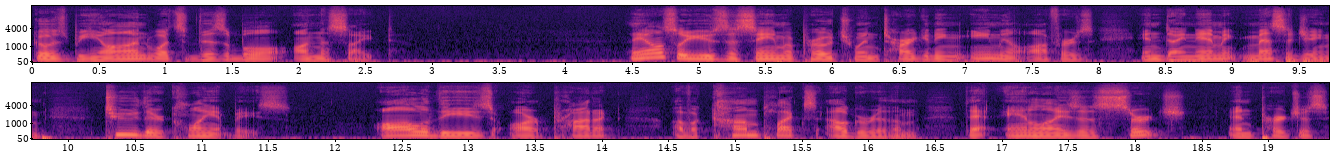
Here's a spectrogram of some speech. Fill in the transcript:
goes beyond what's visible on the site. They also use the same approach when targeting email offers in dynamic messaging to their client base. All of these are product of a complex algorithm that analyzes search and purchase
